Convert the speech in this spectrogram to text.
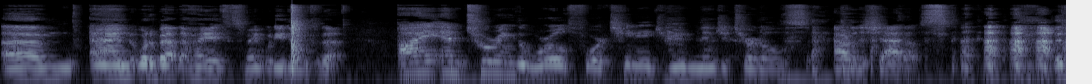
Um, and what about the hiatus, mate? What are you doing for that? I am touring the world for Teenage Mutant Ninja Turtles Out of the Shadows. this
